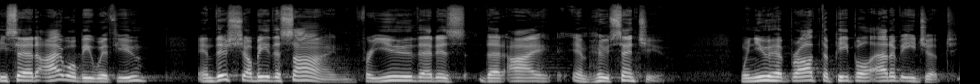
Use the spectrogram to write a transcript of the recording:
He said, I will be with you, and this shall be the sign for you that is that I am who sent you. When you have brought the people out of Egypt,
